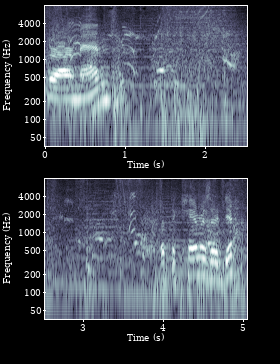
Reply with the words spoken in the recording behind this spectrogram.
Over our men. But the cameras are different.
